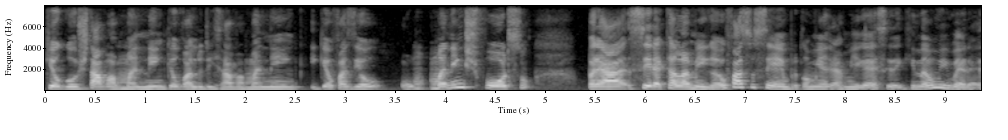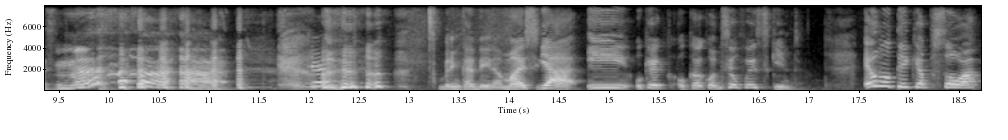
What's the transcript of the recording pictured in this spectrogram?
que eu gostava manem, que eu valorizava manem e que eu fazia um manem esforço para ser aquela amiga. Eu faço sempre com minhas amigas, essa daqui não me merece. Brincadeira. Mas, yeah, e o que, o que aconteceu foi o seguinte. Eu notei que a pessoa,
